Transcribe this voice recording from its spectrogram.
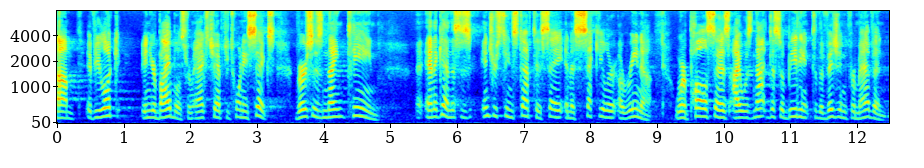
Um, if you look in your Bibles from Acts chapter 26, verses 19, and again, this is interesting stuff to say in a secular arena where Paul says, I was not disobedient to the vision from heaven.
